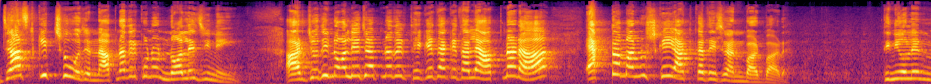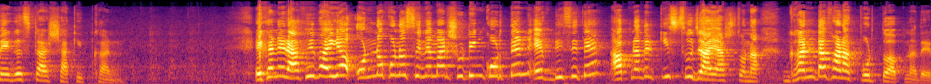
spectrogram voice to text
জাস্ট কিচ্ছু বোঝেন না। আপনাদের কোনো নলেজই নেই। আর যদি নলেজ আপনাদের থেকে থাকে, তাহলে আপনারা একটা মানুষকেই আটকাতে চান বারবার। তিনি হলেন মেগাস্টার শাকিব খান। এখানে রাফি ভাইয়া অন্য কোনো সিনেমার শুটিং করতেন এফডিসিতে? আপনাদের কিচ্ছু যায় আসতো না। ঘণ্টা ফারাক পড়তো আপনাদের।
